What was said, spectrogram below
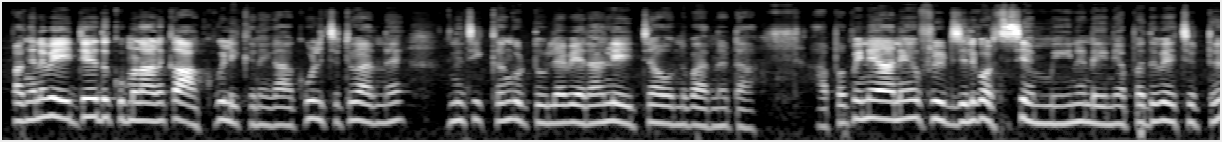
അപ്പം അങ്ങനെ വെയിറ്റ് ചെയ്ത് നിൽക്കുമ്പോഴാണ് കാക്കു വിളിക്കണേ. കാക്കു വിളിച്ചിട്ട് പറഞ്ഞ് ഇന്ന് ചിക്കൻ കിട്ടൂല വരാൻ ലേറ്റ് ആവും എന്ന് പറഞ്ഞിട്ടാ. അപ്പം പിന്നെ ഞാൻ ഫ്രിഡ്ജിൽ കുറച്ച് ചെമ്മീൻ ഉണ്ടായിനി. അപ്പോൾ അത് വെച്ചിട്ട്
